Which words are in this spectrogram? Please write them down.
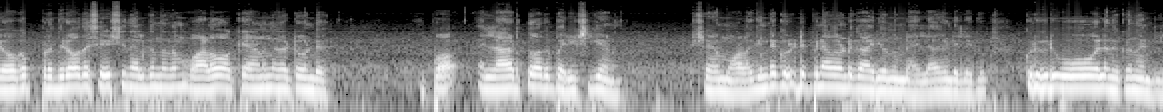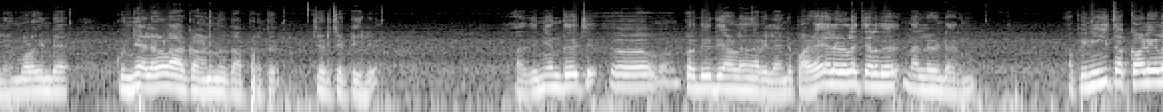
രോഗപ്രതിരോധ ശേഷി നൽകുന്നതും വളവും ഒക്കെയാണെന്ന് കേട്ടുകൊണ്ട് ഇപ്പോൾ എല്ലായിടത്തും അത് പരീക്ഷിക്കുകയാണ്. പക്ഷേ മുളകിന്റെ കുരുടിപ്പിന് അതുകൊണ്ട് കാര്യമൊന്നും ഉണ്ടായില്ല. അതുകൊണ്ടില്ല ഒരു കുരുകുരു പോലെ നിൽക്കുന്ന കണ്ടില്ല? മുളകിന്റെ കുഞ്ഞ ഇലകളാണ് കാണുന്നത് അപ്പുറത്ത് ചെടിച്ചട്ടിയിൽ. അതിന് എന്ത് പ്രതിവിധിയാണുള്ളതെന്ന് അറിയില്ല. അതിന്റെ പഴയ ഇലകൾ ചിലത് നല്ലതുണ്ടായിരുന്നു. അപ്പോൾ ഇനി ഈ തക്കാളികൾ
